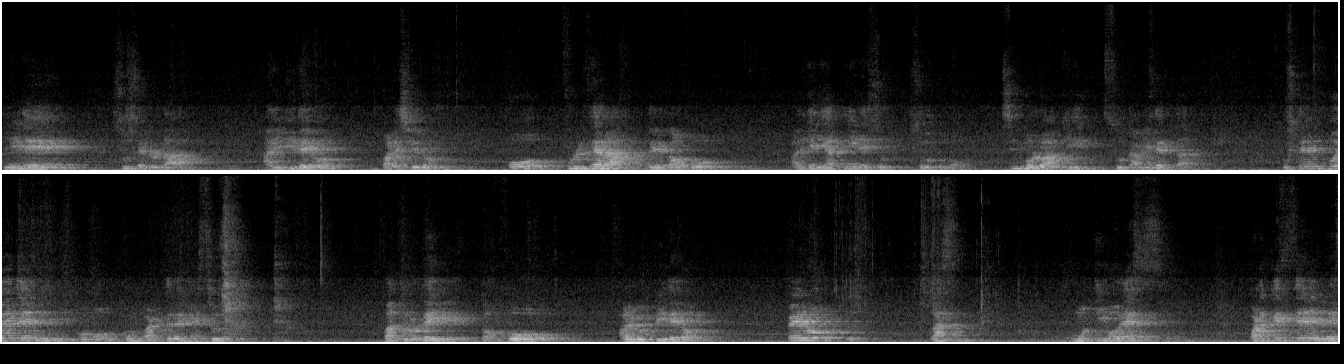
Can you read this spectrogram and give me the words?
tiene su celular, hay video parecido, o pulsera de Gaupo, alguien ya tiene su, símbolo aquí, su camiseta. Ustedes pueden como compartir Jesús, patruley, Gaupo, algún video, pero el motivo es para que se le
